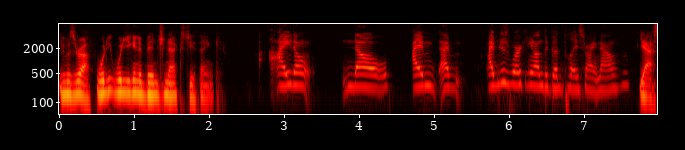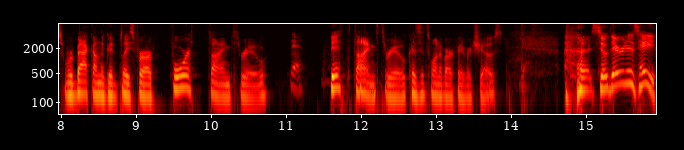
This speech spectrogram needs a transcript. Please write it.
it was rough. What, do you, what are you going to binge next, do you think? I don't know. I'm I'm I'm just working on the good place right now. Yes, we're back on the good place for our fourth time through. Fifth. Fifth time through, because it's one of our favorite shows. so there it is. Hey,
